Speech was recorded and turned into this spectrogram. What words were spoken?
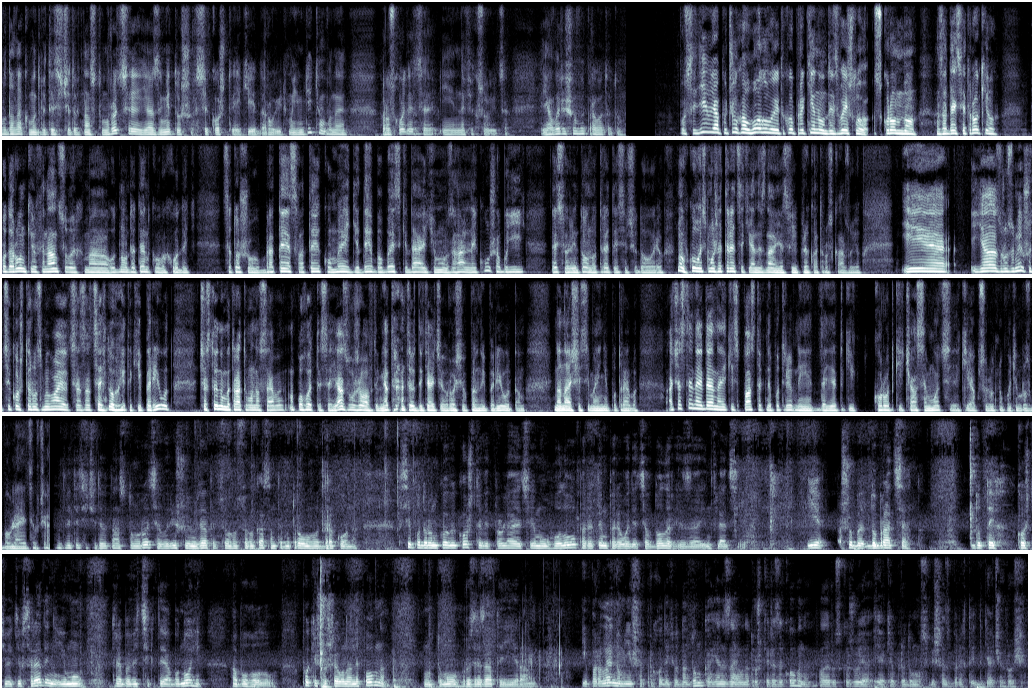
В далекому 2019 році я замітив, що всі кошти, які дарують моїм дітям, вони розходяться і не фіксуються. Я вирішив виправити то. Посидів я, почухав голову і тако прикинув, десь вийшло скромно за 10 років подарунків фінансових на одну дитинку виходить. Це то, що брати, свати, куми, діди, баби скидають йому загальний куш або їй десь орієнтовно 3 тисячі доларів. Ну, в когось може 30, я не знаю, я свій приклад розказую. І я зрозумів, що ці кошти розмиваються за цей довгий такий період. Частину ми тратимо на себе. Ну, погодьтеся, я зловживав тим, я тратив дитячі гроші в певний період там на наші сімейні потреби. А частина йде на якийсь пластик непотрібний, дає такий короткий час емоцій, які абсолютно потім розбавляються в час. У 2019 році вирішую взяти цього 40-сантиметрового дракона. Всі подарункові кошти відправляються йому в голову, перед тим переводяться в долар із-за інфляції. І щоб добратися до тих коштів, які всередині, йому треба відсікти або ноги, або голову. Поки що ще вона не повна, ну, тому розрізати її рано. І паралельно мені ще приходить одна думка. Я не знаю, вона трошки ризикована, але розкажу я, як я придумав собі ще зберегти дитячі гроші.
